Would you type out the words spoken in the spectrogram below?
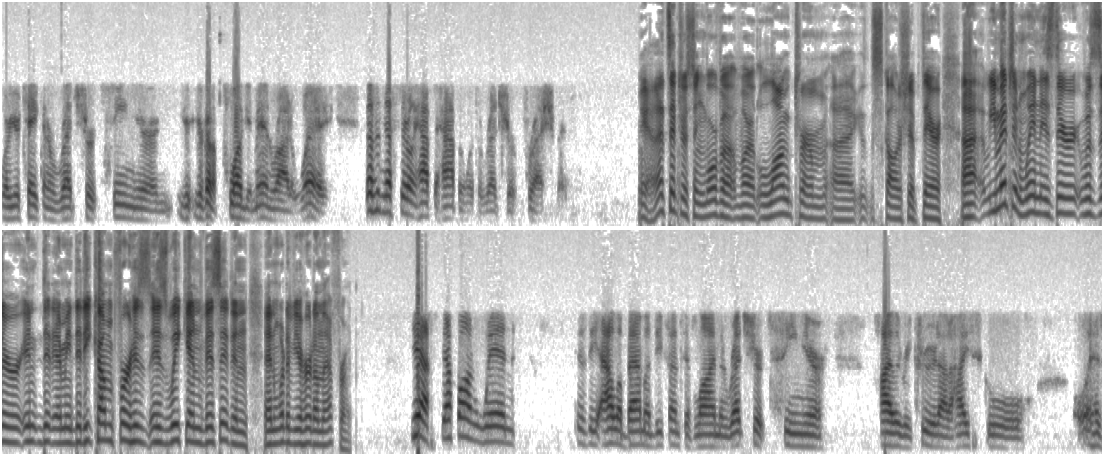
where you're taking a redshirt senior and you're, you're going to plug him in right away. Doesn't necessarily have to happen with a redshirt freshman. Yeah, that's interesting. More of a, a long-term uh, scholarship there. Uh, you mentioned Wynn. Is there was there? In, did I mean did he come for his, his weekend visit? And and what have you heard on that front? Yeah, Stephon Wynn is the Alabama defensive lineman, redshirt senior, highly recruited out of high school. Has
